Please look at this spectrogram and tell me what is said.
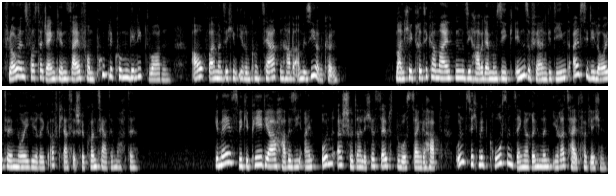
Florence Foster Jenkins sei vom Publikum geliebt worden, auch weil man sich in ihren Konzerten habe amüsieren können. Manche Kritiker meinten, sie habe der Musik insofern gedient, als sie die Leute neugierig auf klassische Konzerte machte. Gemäß Wikipedia habe sie ein unerschütterliches Selbstbewusstsein gehabt und sich mit großen Sängerinnen ihrer Zeit verglichen.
